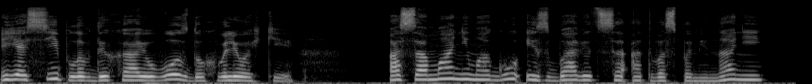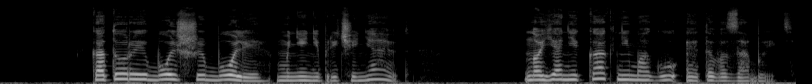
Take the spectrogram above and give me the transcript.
Я сипло вдыхаю воздух в легкие, а сама не могу избавиться от воспоминаний которые больше боли мне не причиняют, но я никак не могу этого забыть.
